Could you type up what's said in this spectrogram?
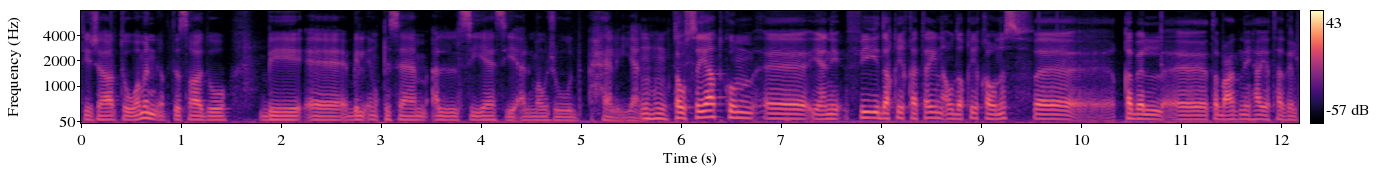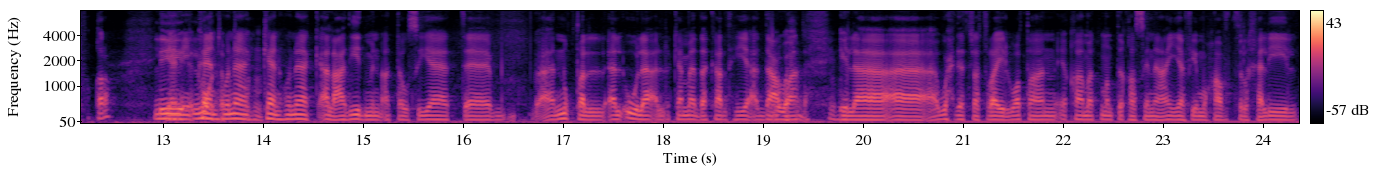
تجارته ومن اقتصاده بالانقسام السياسي الموجود حاليا. توصياتكم يعني في دقيقتين أو دقيقة ونصف قبل طبعا نهاية هذه الفقرة يعني كان هناك كان هناك العديد من التوصيات النقطة الأولى كما ذكرت هي الدعوة الوحدة. إلى وحدة رتراي الوطن إقامة منطقة صناعية في محافظة الخليل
